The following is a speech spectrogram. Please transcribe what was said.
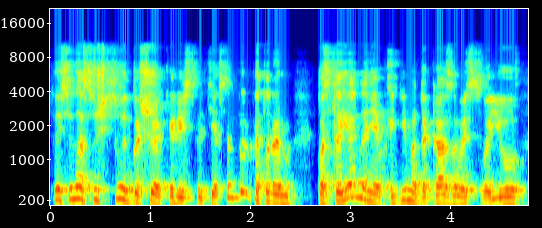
То есть у нас существует большое количество текстов, которым постоянно необходимо доказывать свою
